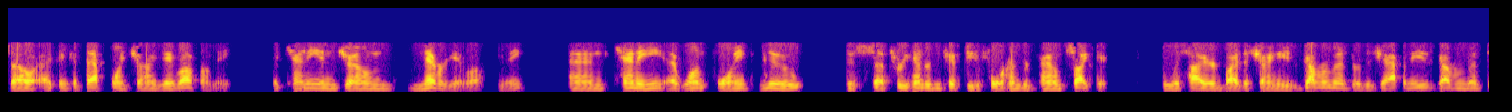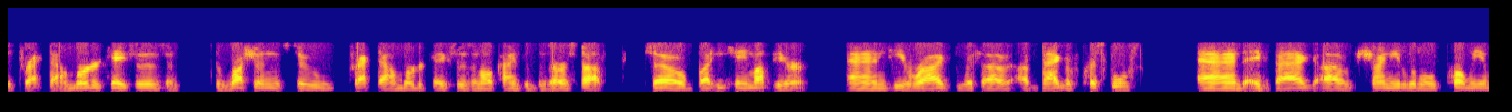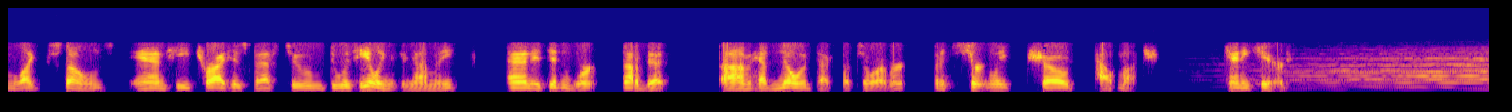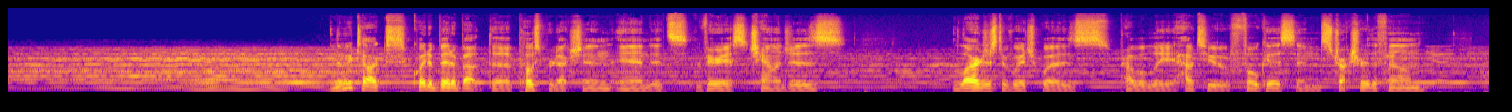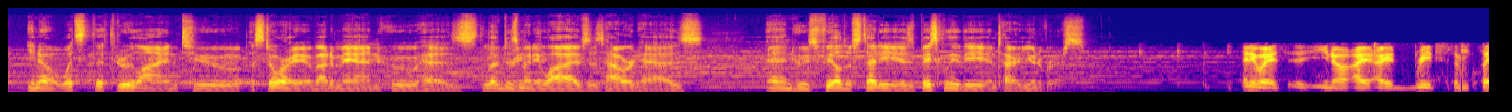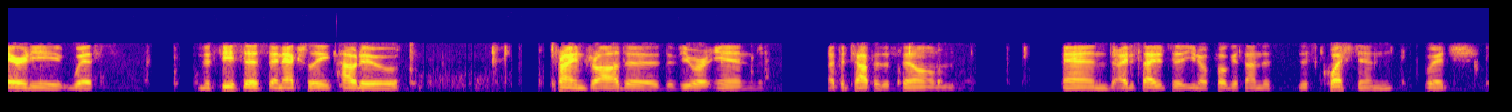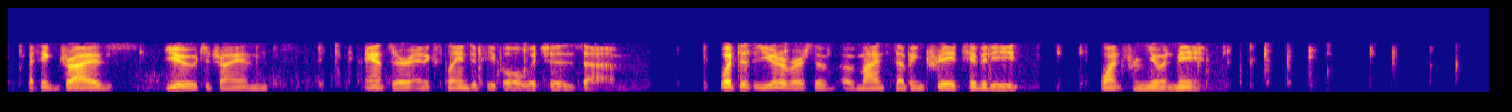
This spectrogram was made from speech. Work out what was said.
So I think at that point, John gave up on me. But Kenny and Joan never gave up on me. And Kenny, at one point, knew this uh, 350 to 400 pound psychic who was hired by the Chinese government or the Japanese government to track down murder cases and the Russians to track down murder cases and all kinds of bizarre stuff. So, but he came up here and he arrived with a, a bag of crystals and a bag of shiny little chromium like stones. And he tried his best to do his healing thing on me, and it didn't work, not a bit. um, had no impact whatsoever, but it certainly showed how much Kenny cared. And then we talked quite a bit about the post production and its various challenges, largest of which was probably how to focus and structure the film. You know, what's the through line to a story about a man who has lived as many lives as Howard has and whose field of study is basically the entire universe? Anyways, you know, I, I reached some clarity with the thesis and actually how to try and draw the the viewer in at the top of the film and i decided to you know focus on this this question which i think drives you to try and answer and explain to people which is um, what does the universe of, of mind stumping creativity want from you and me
